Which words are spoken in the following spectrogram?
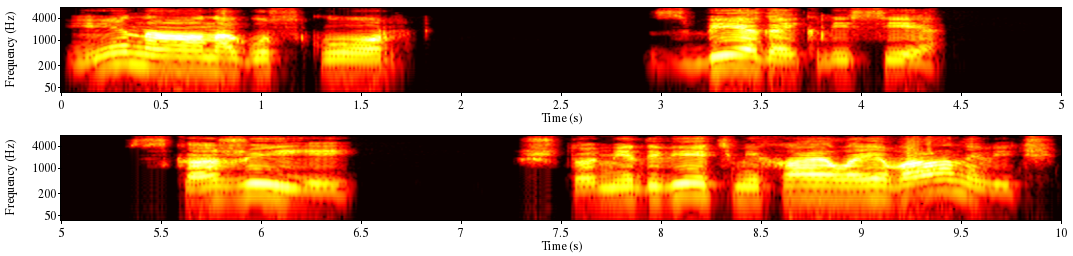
и на ногу скор. Сбегай к лисе, скажи ей, что медведь Михаил Иванович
